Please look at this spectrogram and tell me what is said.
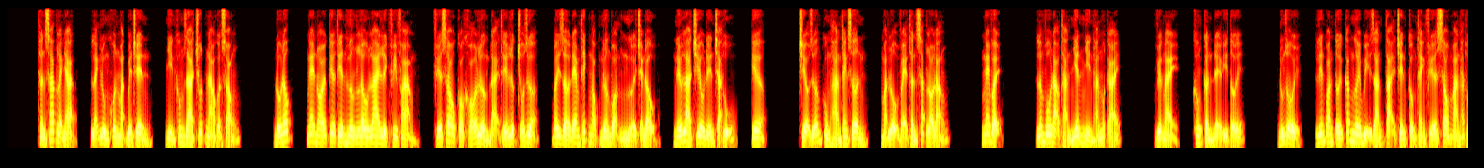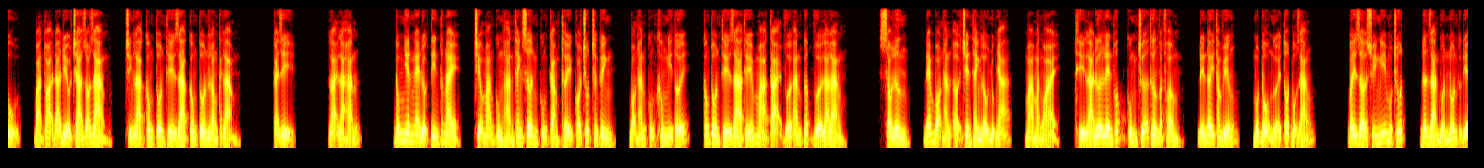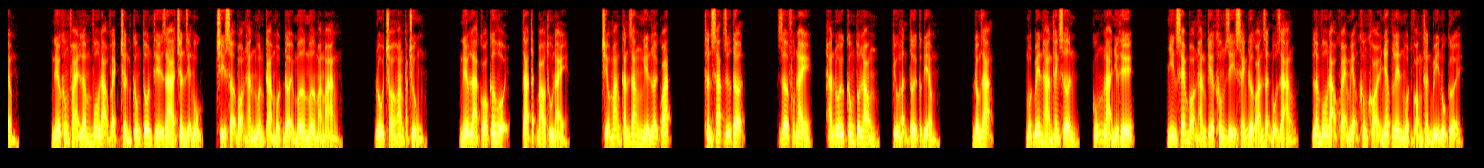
Thân xác lạnh nhạt, lạnh lùng khuôn mặt bên trên, nhìn không ra chút nào gợn sóng. Đô đốc, nghe nói kia thiên hương lâu lai lịch phi phạm phía sau có khó lường đại thế lực chỗ dựa, bây giờ đem thích ngọc nương bọn người chém đầu, nếu là chiêu đến trả thù, kia. Triệu dưỡng cùng hàn thanh sơn, mặt lộ vẻ thần sắc lo lắng. Nghe vậy, lâm vô đạo thản nhiên nhìn hắn một cái. Việc này, không cần để ý tới. Đúng rồi liên quan tới các ngươi bị dán tại trên cổng thành phía sau màn hát thủ, bản tọa đã điều tra rõ ràng, chính là công tôn thế gia công tôn long cách làm. Cái gì? Lại là hắn? Đông nhiên nghe được tin tức này, triệu mãng cùng hàn thanh sơn cũng cảm thấy có chút chấn kinh, bọn hắn cũng không nghĩ tới, công tôn thế gia thế mà tại vừa ăn cướp vừa la làng. Sau lưng, đem bọn hắn ở trên thành lầu nhục nhã, mà mặt ngoài thì là đưa lên thuốc cùng chữa thương vật phẩm, đến đây thăm viếng, một bộ người tốt bộ dáng. Bây giờ suy nghĩ một chút, đơn giản buồn nôn cực điểm. Nếu không phải lâm vô đạo vạch trần công tôn thế gia chân diện mục, chỉ sợ bọn hắn muốn cả một đời mơ mơ màng màng đồ chó hoang tạp trùng nếu là có cơ hội, ta tất báo thù này. Triệu mãng cắn răng nghiến lợi quát. Thần sắc dữ tợn. Giờ phút này, hắn nuôi công tôn long cứu hận tới cực điểm. Đồng dạng, một bên hàn thanh sơn cũng là như thế. Nhìn xem bọn hắn kia không gì sánh được oán giận bộ dáng, lâm vô đạo khỏe miệng không khỏi nhấc lên một vòng thần bí nụ cười.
